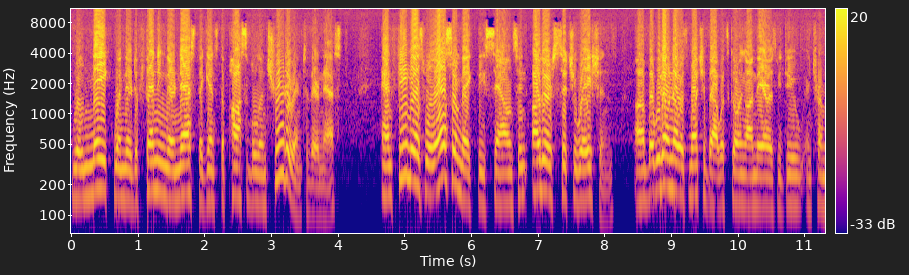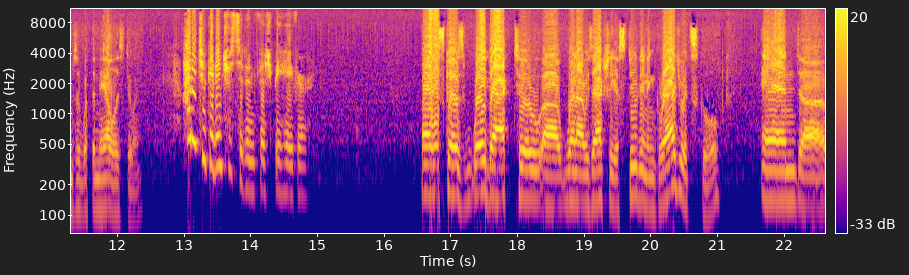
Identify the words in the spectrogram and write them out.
will make when they're defending their nest against a possible intruder into their nest. And females will also make these sounds in other situations. Uh, but we don't know as much about what's going on there as we do in terms of what the male is doing. How did you get interested in fish behavior? Well, this goes way back to uh, when I was actually a student in graduate school and uh,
